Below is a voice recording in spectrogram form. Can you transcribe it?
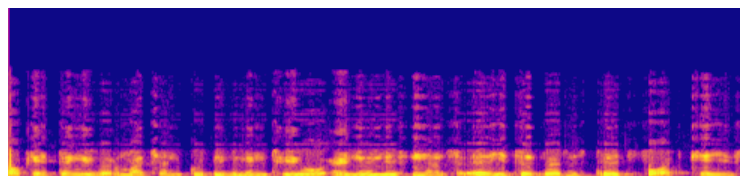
Okay, thank you very much and good evening to you and your listeners. Uh, it's a very straightforward case.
